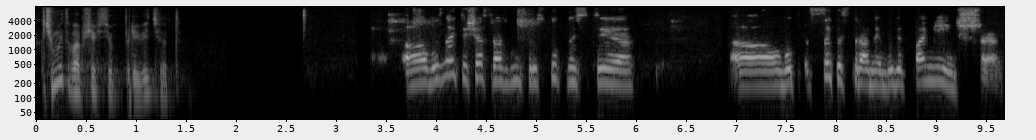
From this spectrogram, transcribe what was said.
К чему это вообще все приведет? А, вы знаете, сейчас разгул преступности а, вот с этой стороны будет поменьше.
